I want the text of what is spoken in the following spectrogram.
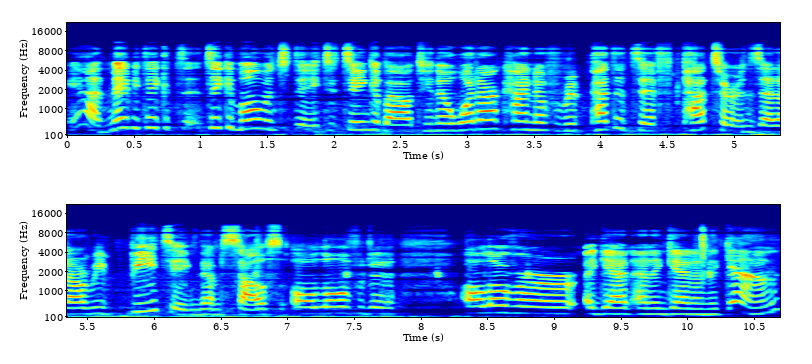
yeah, maybe take a, take a moment today to think about you know what are kind of repetitive patterns that are repeating themselves all over the all over again and again and again.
